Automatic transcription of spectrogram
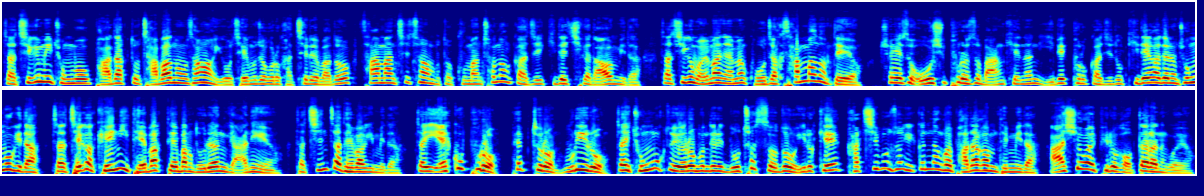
자, 지금 이 종목 바닥도 잡아놓은 상황이고, 재무적으로 가치를 봐도 4만 7천 원부터 9만 1천원까지 기대치가 나옵니다. 자, 지금 얼마냐면 고작 3만 원대예요. 최소 50%에서 많게는 200%까지도 기대가 되는 종목이다. 자, 제가 괜히 대박 대박 노래하는 게 아니에요. 자, 진짜 대박입니다. 자, 이 에코프로, 펩트론, 우리로. 자, 이 종목도 여러분들이 놓쳤어도 이렇게 가치 분석이 끝난 걸 받아가면 됩니다. 아쉬워할 필요가 없다라는 거예요.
